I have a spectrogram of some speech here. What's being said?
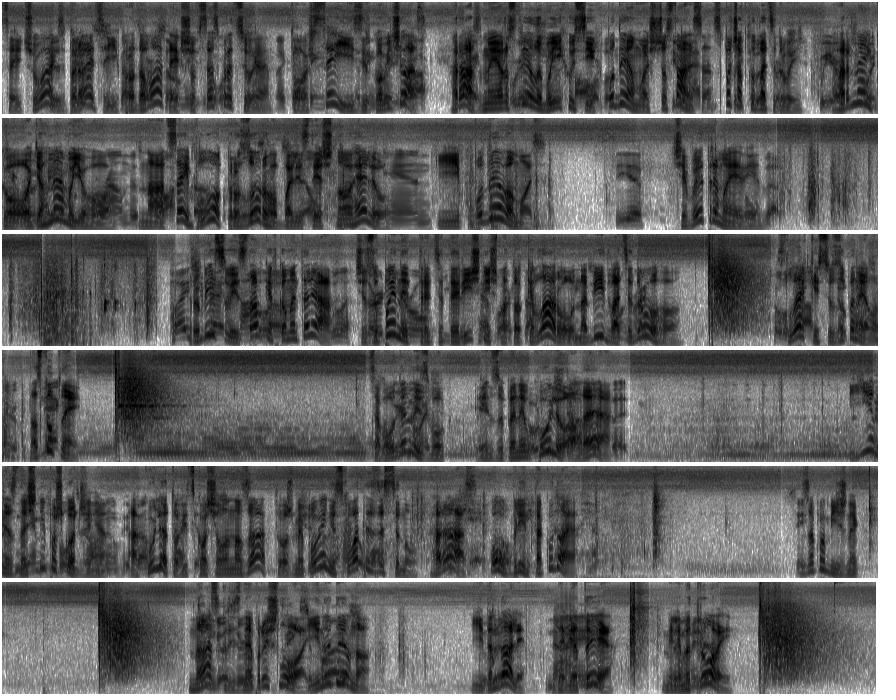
цей чувак збирається їх продавати, якщо все спрацює. Тож це її зірковий час. Гаразд, ми розстрілимо їх усіх. Подивимось, що станеться. Спочатку 22-й. Гарненько одягнемо його на цей блок прозорого балістичного гелю. І подивимось, чи витримає він. Робіть свої ставки в коментарях. Чи зупинить 30-річний шматок кевлару на бій 22-го? З легкістю зупинило. Наступний. Це був дивний звук. Він зупинив кулю, але є незначні пошкодження. А куля то відскочила назад, тож ми повинні сховатись за стіну. Гаразд. О, блін, та куди я? Запобіжник. Наскрізь не пройшло, і не дивно. Їдемо далі. Дев'яти. Міліметровий.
